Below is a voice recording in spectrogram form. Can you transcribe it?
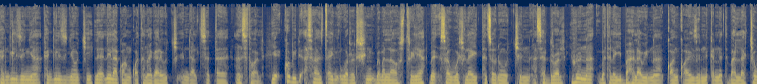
ከእንግሊዝኛ ከእንግሊዝኛ ውጪ ለሌላ ቋንቋ ተናጋሪዎች እንዳልተሰጠ አንስተዋል። የኮቪድ-19 ወረርሽኝ በመላ አውስትሬሊያ በሰዎች ላይ ተጽዕኖዎችን አሳድሯል። ይሁንና በተለይ ባህላዊና ቋንቋዊ ዝንቅነት ባላቸው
